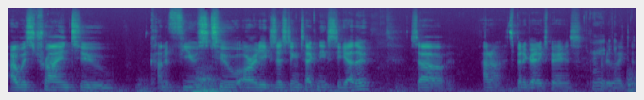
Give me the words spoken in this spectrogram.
I was trying to kind of fuse two already existing techniques together. So I don't know. It's been a great experience. Great. I really liked it.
